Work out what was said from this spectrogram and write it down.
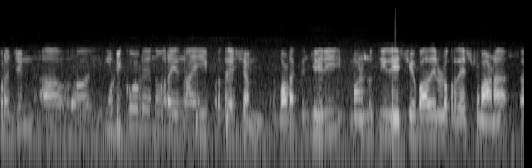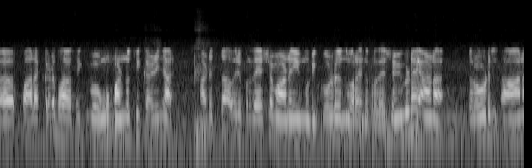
പ്രജിൻ മുടിക്കോട് എന്ന് പറയുന്ന ഈ പ്രദേശം വടക്കഞ്ചേരി മണ്ണുത്തി ദേശീയപാതയിലുള്ള പ്രദേശമാണ്. പാലക്കാട് ഭാഗത്തേക്ക് പോകുമ്പോൾ മണ്ണുത്തി കഴിഞ്ഞാൽ അടുത്ത ഒരു പ്രദേശമാണ് ഈ മുടിക്കോട് എന്ന് പറയുന്ന പ്രദേശം. ഇവിടെയാണ് റോഡിൽ ആന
